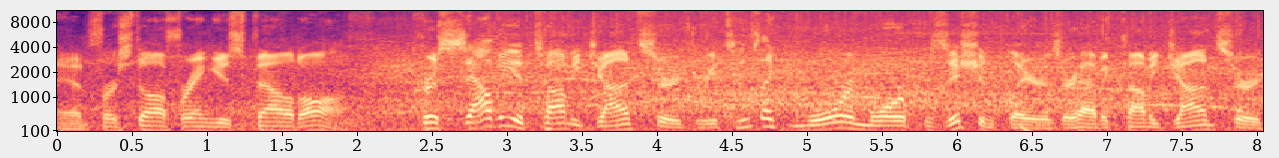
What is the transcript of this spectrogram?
And first offering is fouled off. Chris Salvi had Tommy John surgery. It seems like more and more position players are having Tommy John surgery.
